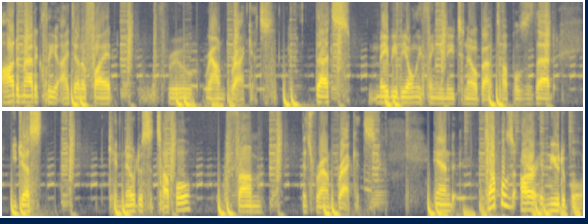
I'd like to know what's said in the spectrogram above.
automatically identify it through round brackets. That's maybe the only thing you need to know about tuples is that you just can notice a tuple from its round brackets. And tuples are immutable,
